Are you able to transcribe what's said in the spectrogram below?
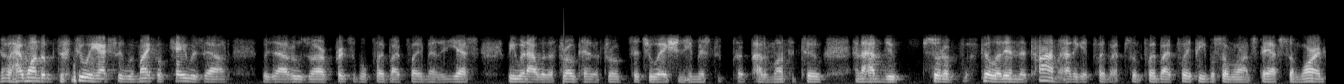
I wound up doing actually when Michael Kay was out, was out, who's our principal play-by-play man. Yes, we went out with a throat, had a throat situation. He missed about a month or two, and I had to sort of fill it in the time. I had to get play by some play-by-play people. Some were on staff, some weren't.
